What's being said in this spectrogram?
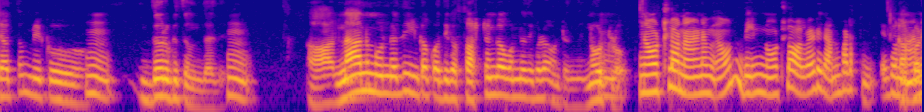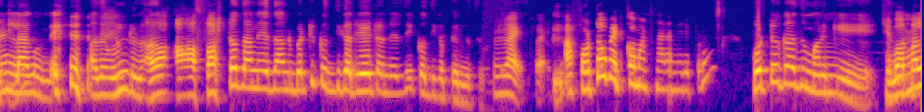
శాతం మీకు దొరుకుతుంది అది నాణం ఉన్నది ఇంకా కొద్దిగా స్పష్టంగా ఉన్నది కూడా ఉంటుంది నోట్లో. నోట్లో అవును దీని నోట్లో ఆల్రెడీ కనబడుతుంది ఏదో. లాగా ఉంది అది ఉంటుంది. ఆ- స్పష్టత అనే దాన్ని బట్టి కొద్దిగా రేట్ అనేది కొద్దిగా పెరుగుతుంది. రైట్ రైట్ ఆ ఫోటో పెట్టుకోమంటున్నారా మీరు ఇప్పుడు? ఫోటో కాదు మనకి బొమ్మలు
